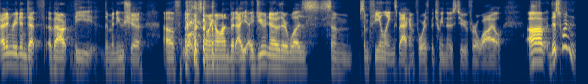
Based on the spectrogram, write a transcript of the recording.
I didn't read in depth about the the minutia of what was going on, but I, I do know there was some some feelings back and forth between those two for a while. Uh, this one,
